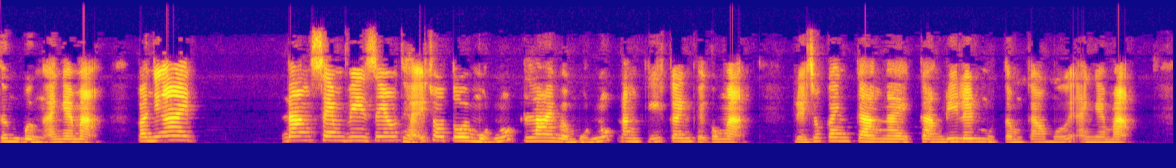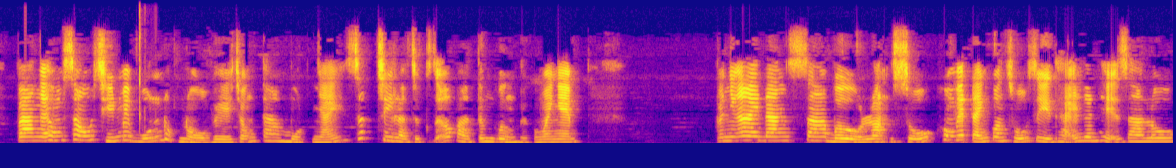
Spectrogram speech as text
tưng bừng anh em ạ. Và những ai đang xem video thì hãy cho tôi một nút like và một nút đăng ký kênh phải không ạ? Để cho kênh càng ngày càng đi lên một tầm cao mới anh em ạ. Và ngày hôm sau 94 đục nổ về cho chúng ta một nháy rất chi là rực rỡ và tưng bừng phải không anh em? Và những ai đang xa bờ loạn số, không biết đánh con số gì thì hãy liên hệ Zalo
